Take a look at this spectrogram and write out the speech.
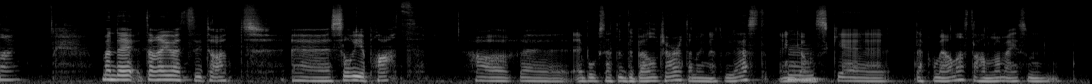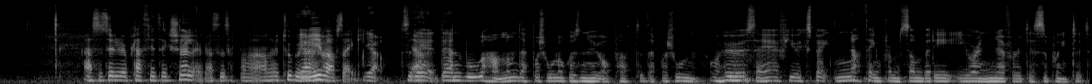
nei. men det er jo et sitat eh, Sylvia Plath har en bok som heter The Bell Jar. Den har jeg nettopp lest. En ganske deprimerende. Det handler om ei som Altså Sylvia Plath i seg sjøl er jo ganske deprimerende. Hun tok jo Ja, livet av seg. Ja, så Ja. det, den boka handler om depresjon og hvordan hun oppfatter depresjonen. Og hun sier if you expect nothing from somebody, you are never disappointed.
